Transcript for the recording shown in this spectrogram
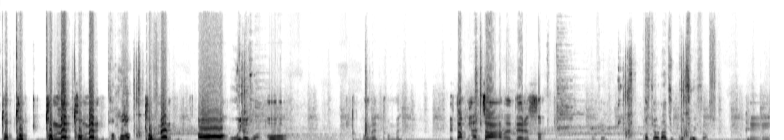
톱 톱 톱맨 톱맨. 턱구? 톱맨. 어오 오히려 좋아. 톱맨 톱맨. 일단 판자 하나 내렸어. 오케이. 버텨 나 지금 고치고 있어. 오케이.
